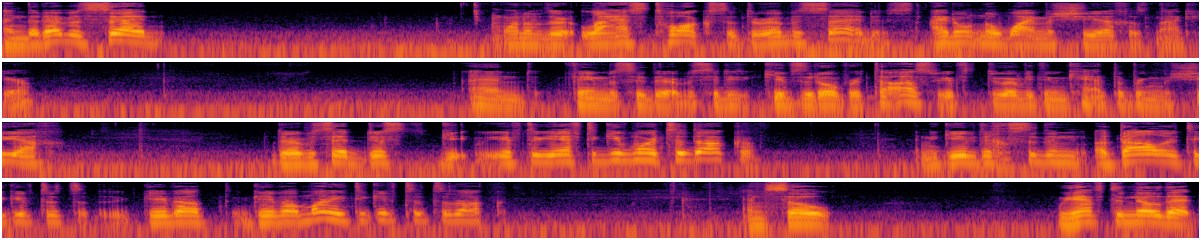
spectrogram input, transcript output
And the Rebbe said one of the last talks that the Rebbe said is, I don't know why Mashiach is not here. And famously, the Rebbe said he gives it over to us. We have to do everything we can to bring Mashiach. The Rebbe said, just you have to you have to give more tzedakah, and he gave the Chassidim a dollar to give to gave out gave out money to give to tzedakah. And so, we have to know that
